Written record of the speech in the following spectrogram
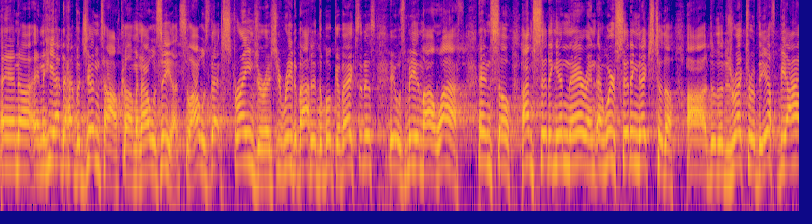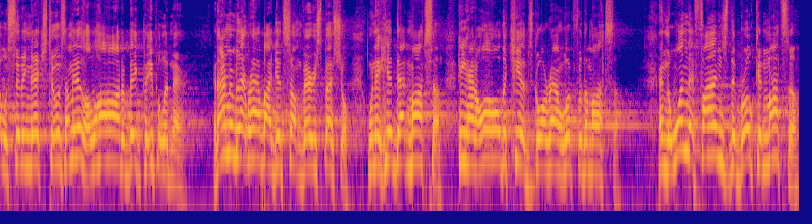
And, uh, and he had to have a Gentile come, and I was it. So I was that stranger, as you read about in the book of Exodus. It was me and my wife. And so I'm sitting in there, and, and we're sitting next to the, uh, to the director of the FBI was sitting next to us. I mean, there's a lot of big people in there. And I remember that rabbi did something very special. When they hid that matzah, he had all the kids go around look for the matzah. And the one that finds the broken matzah,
